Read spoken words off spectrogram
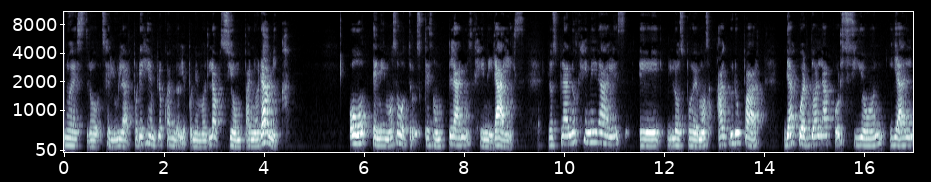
nuestro celular, por ejemplo, cuando le ponemos la opción panorámica. O tenemos otros que son planos generales. Los planos generales eh, los podemos agrupar de acuerdo a la porción y al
